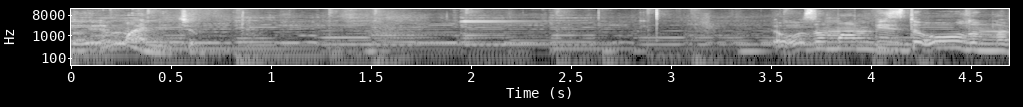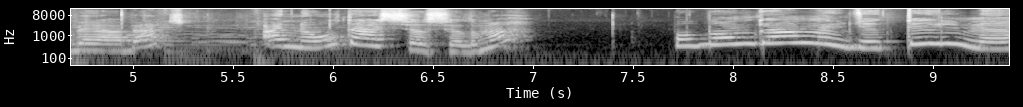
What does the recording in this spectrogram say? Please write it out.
Böyle mi anneciğim? E, o zaman biz de oğlumla beraber anne oğul ders çalışalım ha? Babam gelmeyecek değil mi?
